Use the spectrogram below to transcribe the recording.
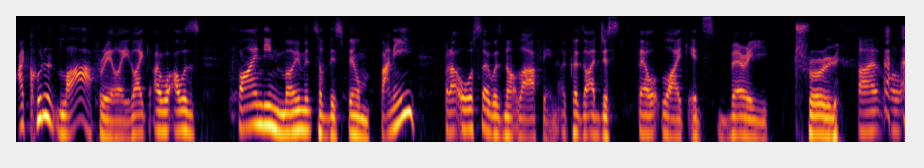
I couldn't laugh really. Like I, I was finding moments of this film funny, but I also was not laughing because I just felt like it's very true I, well,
